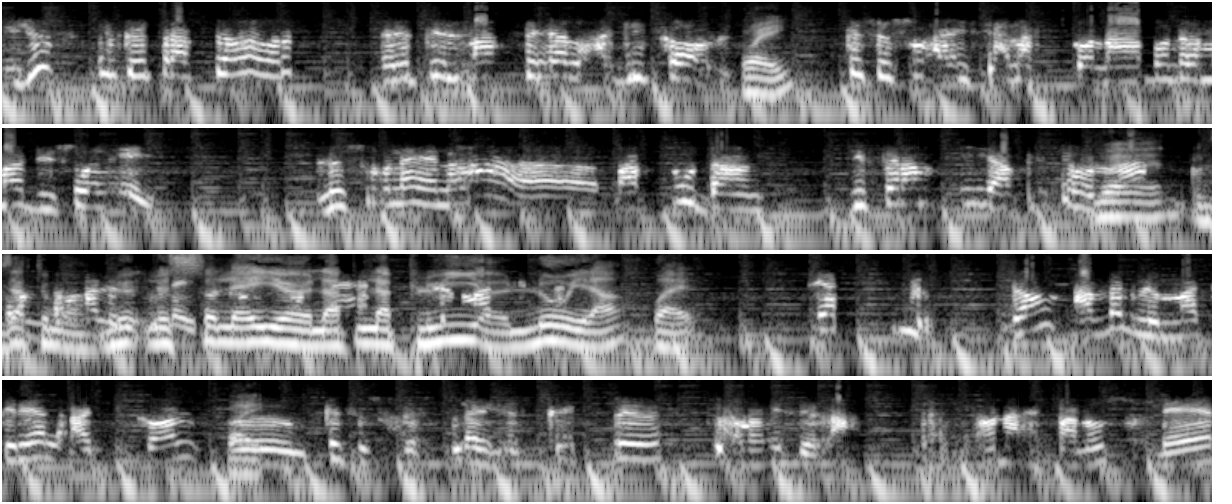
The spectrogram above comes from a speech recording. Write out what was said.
Juste quelques tracteurs et puis le matériel agricole. Oui. Que ce soit ici en Afrique, on a abondamment du soleil. Le soleil est là, euh, partout dans différents pays africains. on Ouais, ouais, exactement. Le, le soleil, euh, la, la pluie, euh, l'eau est là. Ouais. Donc, avec le matériel agricole, Oui. euh, que ce soit le soleil, je peux travailler cela. On a un panneau solaire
